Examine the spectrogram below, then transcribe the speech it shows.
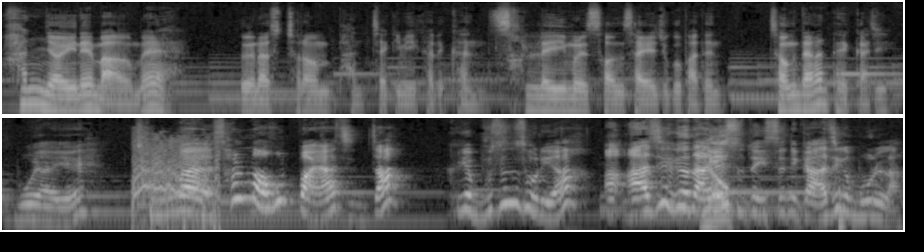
한 여인의 마음에 은하수처럼 반짝임이 가득한 설레임을 선사해주고 받은 정당한 대가지. 뭐야 얘? 정말 설마 호빠야 진짜? 그게 무슨 소리야? 아, 아직은 아닐 수도 있으니까 아직은 몰라.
